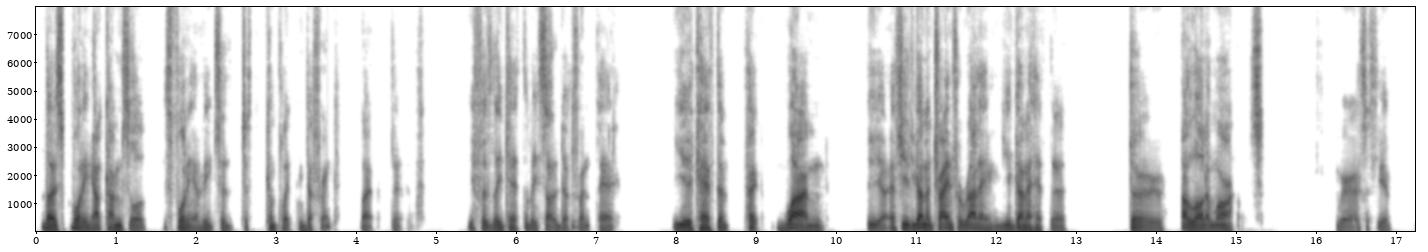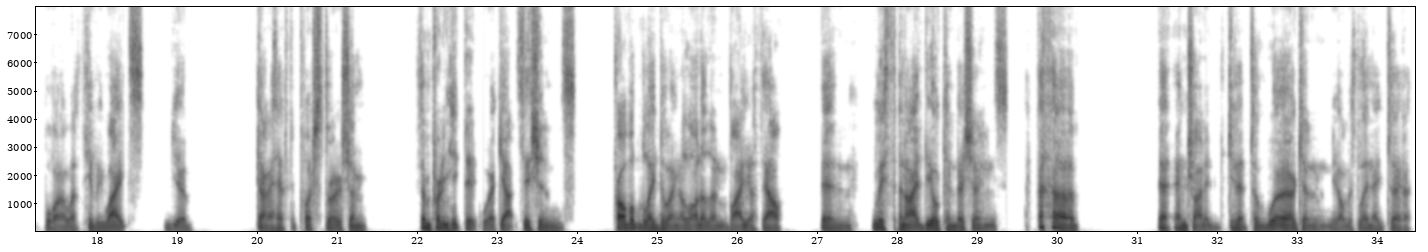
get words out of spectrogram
those sporting outcomes or sporting events are just completely different. Like the, your physique has to be so different that you have to pick one. You know, if you're going to train for running, you're going to have to do a lot of miles. Whereas if you want to lift heavy weights, you're going to have to push through some some pretty hectic workout sessions, probably doing a lot of them by yourself in less than ideal conditions and trying to get it to work. And you obviously need to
